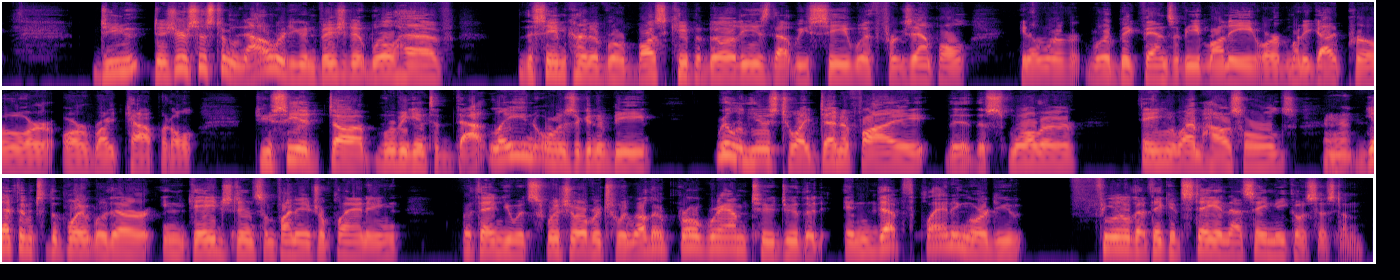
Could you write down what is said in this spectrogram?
do you does your system now or do you envision it will have the same kind of robust capabilities that we see with for example you know we're, we're big fans of eMoney or MoneyGuidePro or or RightCapital do you see it uh, moving into that lane or is it going to be really used to identify the the smaller AUM households, mm-hmm. get them to the point where they're engaged in some financial planning, but then you would switch over to another program to do the in-depth planning, or do you feel that they could stay in that same ecosystem?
